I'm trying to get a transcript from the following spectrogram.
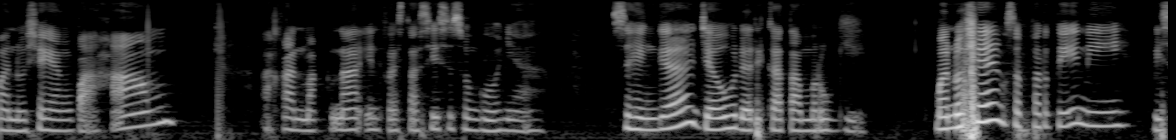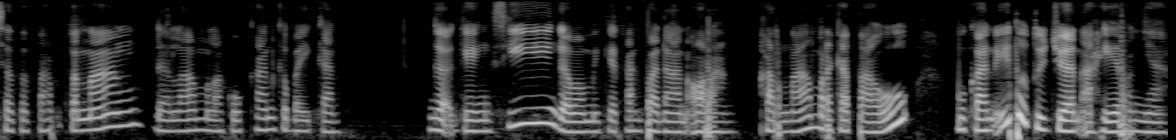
Manusia yang paham akan makna investasi sesungguhnya, sehingga jauh dari kata merugi. Manusia yang seperti ini bisa tetap tenang dalam melakukan kebaikan. nggak gengsi, nggak memikirkan pandangan orang, karena mereka tahu bukan itu tujuan akhirnya,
